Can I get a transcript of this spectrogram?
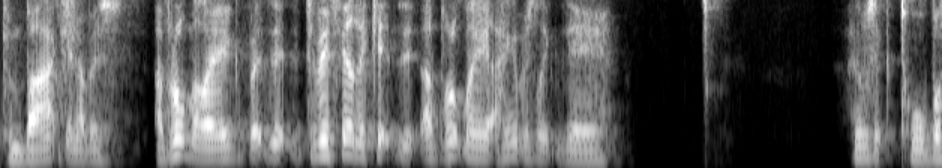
come back and I was I broke my leg, but the, to be fair, the, I broke my I think it was like the I think it was October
